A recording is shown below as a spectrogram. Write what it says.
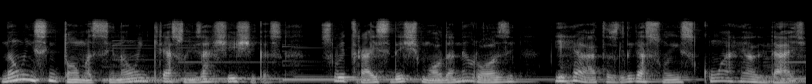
não em sintomas, senão em criações artísticas, subtrai-se deste modo a neurose e reata as ligações com a realidade.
